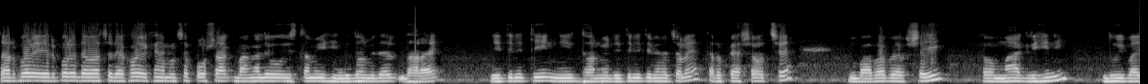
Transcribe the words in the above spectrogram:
তারপরে এরপরে দেওয়া আছে, দেখো, এখানে বলছে পোশাক, বাঙালি ও ইসলামী হিন্দু ধর্মীদের ধারায় রীতিনীতি, নিজ ধর্মের রীতিনীতি মেনে চলে। তার পেশা হচ্ছে বাবা ব্যবসায়ী এবং মা গৃহিণী। দুই ভাই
